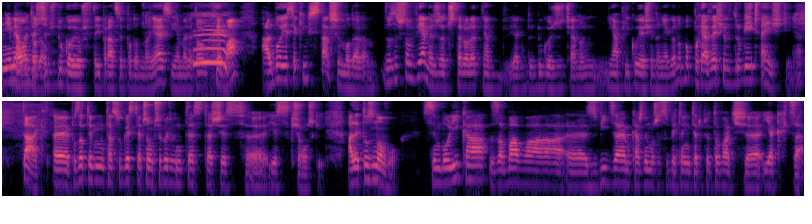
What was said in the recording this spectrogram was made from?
nie miały bo on tego. dosyć długo już w tej pracy podobno jest i emerytą eee. chyba, albo jest jakimś starszym modelem. No zresztą wiemy, że czteroletnia jakby długość życia no, nie aplikuje się do niego, no bo pojawia się w drugiej części, nie? Tak. E, poza tym ta sugestia, czy on przechodził ten test też jest, e, jest z książki. Ale to znowu symbolika, zabawa e, z widzem, każdy może sobie to interpretować e, jak chce.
